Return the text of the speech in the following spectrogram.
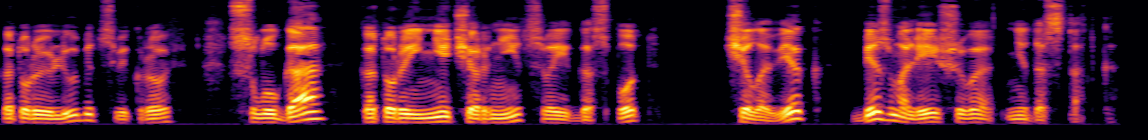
которую любит свекровь, слуга, который не чернит своих господ, человек, без малейшего недостатка.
